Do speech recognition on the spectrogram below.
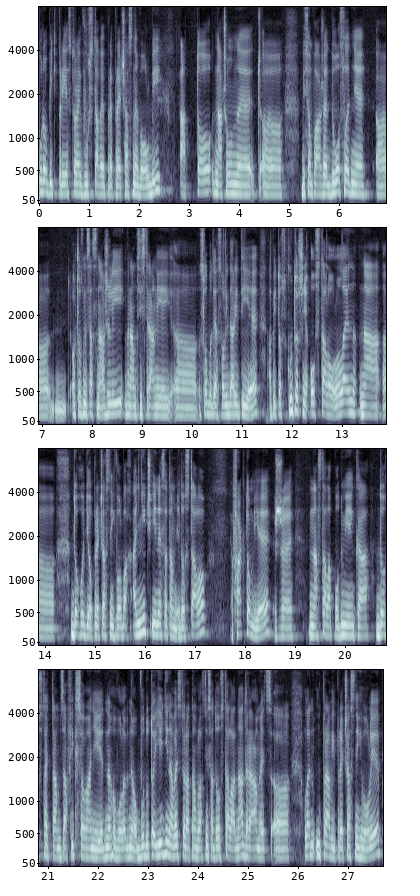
urobiť priestor aj v ústave pre predčasné voľby a to, na čo sme, uh, by som povedal, že dôsledne, uh, o čo sme sa snažili v rámci strany uh, Slobody a Solidarity je, aby to skutočne ostalo len na dohode o predčasných voľbách a nič iné sa tam nedostalo. Faktom je, že nastala podmienka dostať tam zafixovanie jedného volebného obvodu. To je jediná vec, ktorá tam vlastne sa dostala nad rámec len úpravy predčasných volieb.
